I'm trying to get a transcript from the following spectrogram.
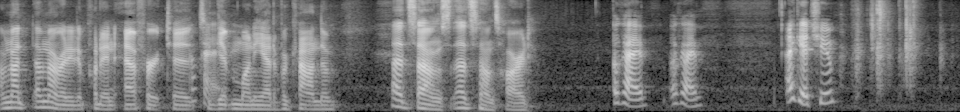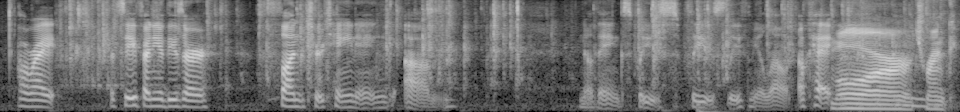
I'm not, I'm not ready to put in effort to to get money out of a condom. That sounds that sounds hard. Okay, okay. I get you. All right. Let's see if any of these are fun, entertaining. Um, no thanks. Please, please leave me alone. Okay. More drink.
